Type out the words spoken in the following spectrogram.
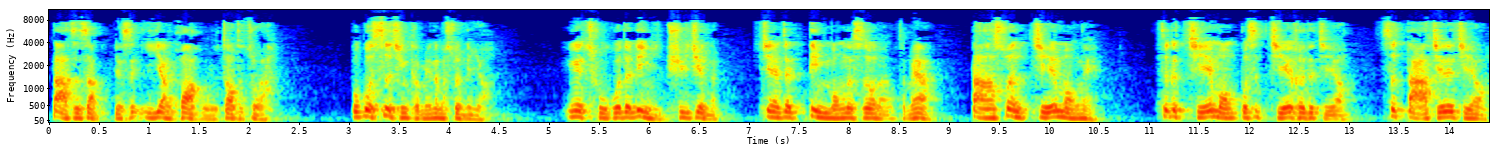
大致上也是一样画葫照着做啊。不过事情可没那么顺利哦，因为楚国的令尹屈建呢，竟然在定盟的时候呢，怎么样？打算结盟哎，这个结盟不是结合的结哦，是打劫的劫哦。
